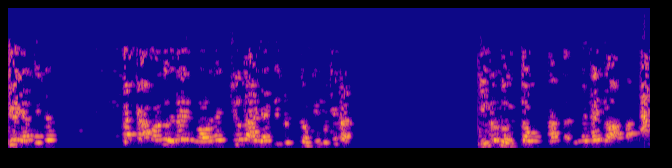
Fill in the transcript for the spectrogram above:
Chưa giải thích được tất cả mọi người đây ngồi đây, chưa ai giải quyết được công việc của chính mình. Chỉ có người tu thanh tịnh mới thấy rõ và ăn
